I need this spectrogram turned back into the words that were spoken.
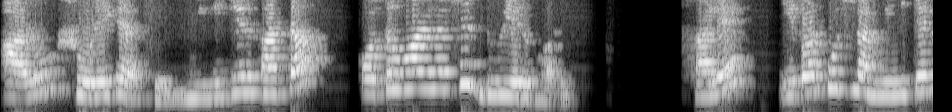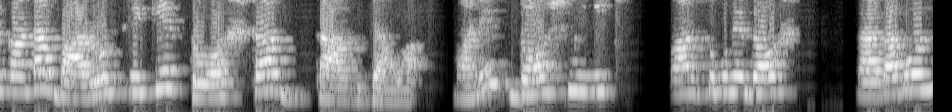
আরও সরে গেছে। মিনিটের কাঁটা কত ঘরে গেছে? দুইয়ের ঘরে। তাহলে এবার বুঝলাম মিনিটের কাঁটা বারোর থেকে দশটা দাগ যাওয়া। মানে দশ মিনিট, পাঁচ দুগুণে দশ। দাদা বলল,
